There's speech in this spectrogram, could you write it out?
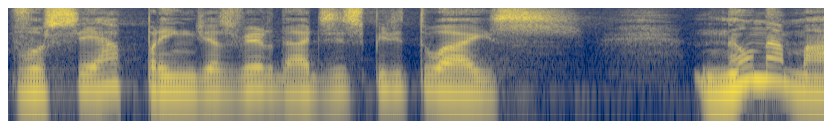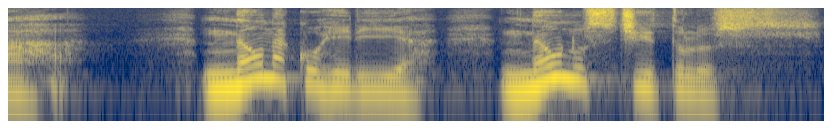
você aprende as verdades espirituais, não na marra, não na correria, não nos títulos,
